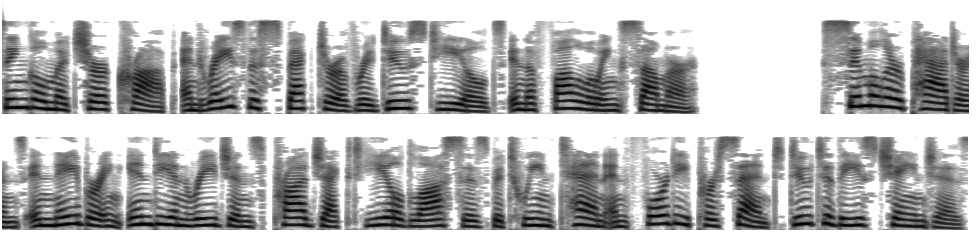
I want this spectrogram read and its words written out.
single mature crop and raise the specter of reduced yields in the following summer. Similar patterns in neighboring Indian regions project yield losses between 10 and 40 percent due to these changes.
